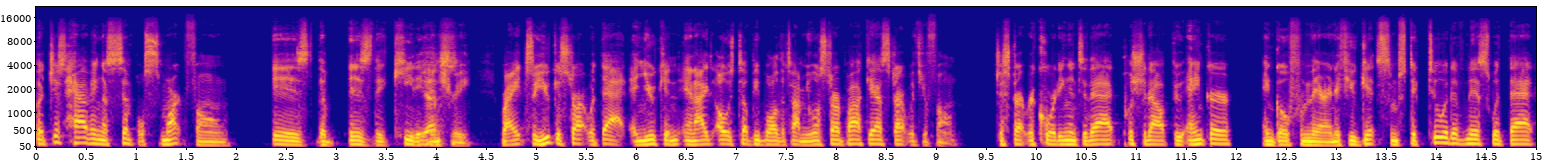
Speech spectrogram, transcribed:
but just having a simple smartphone is the is the key to Yes. entry, right? So you can start with that, and you can. And I always tell people all the time, you want to start a podcast, start with your phone. Just start recording into that, push it out through Anchor, and go from there. And if you get some stick to itiveness with that,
